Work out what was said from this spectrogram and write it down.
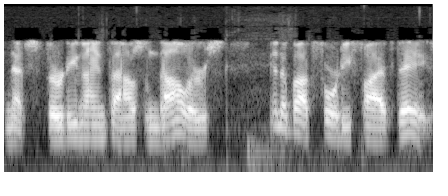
and that's $39,000 in about 45 days.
